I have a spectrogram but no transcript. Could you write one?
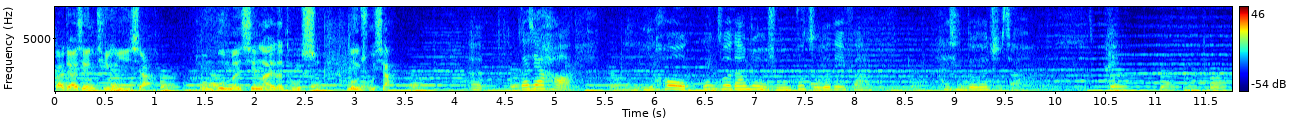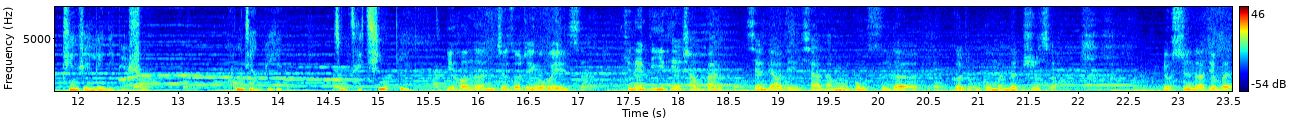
大家先停一下，我们部门新来的同事孟初夏。呃，大家好，以后工作当中有什么不足的地方，还请多多指教。听人力那边说，空降兵，总裁钦定。以后呢，你就坐这个位子。今天第一天上班，先了解一下咱们公司的各种部门的职责。有事呢就问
